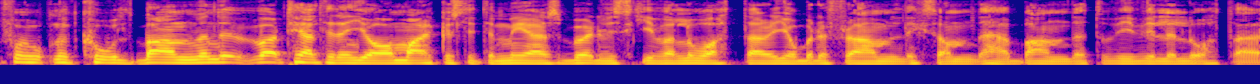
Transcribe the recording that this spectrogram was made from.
få ihop något coolt band, men det var hela tiden jag och Marcus lite mer, så började vi skriva låtar och jobbade fram liksom, det här bandet och vi ville låta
